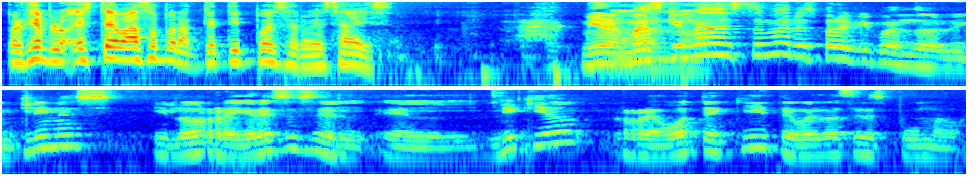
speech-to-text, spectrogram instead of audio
Por ejemplo, ¿este vaso para qué tipo de cerveza es? Mira, No, más que nada esta madre es para que cuando lo inclines y luego regreses el, el líquido, rebote aquí y te vuelva a hacer espuma, güey.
